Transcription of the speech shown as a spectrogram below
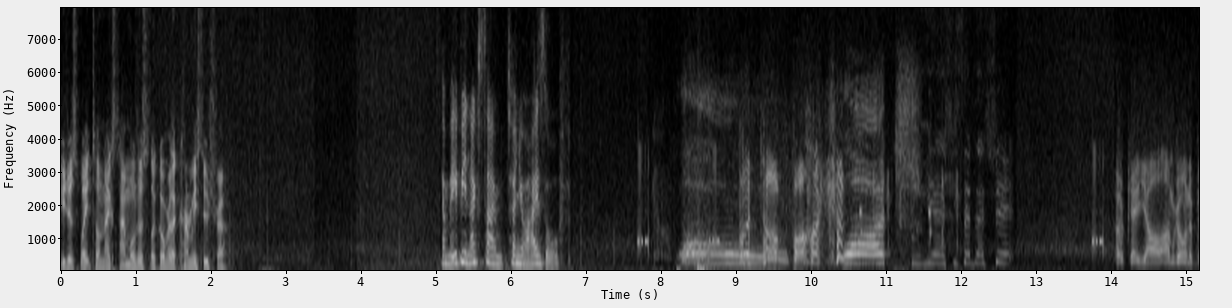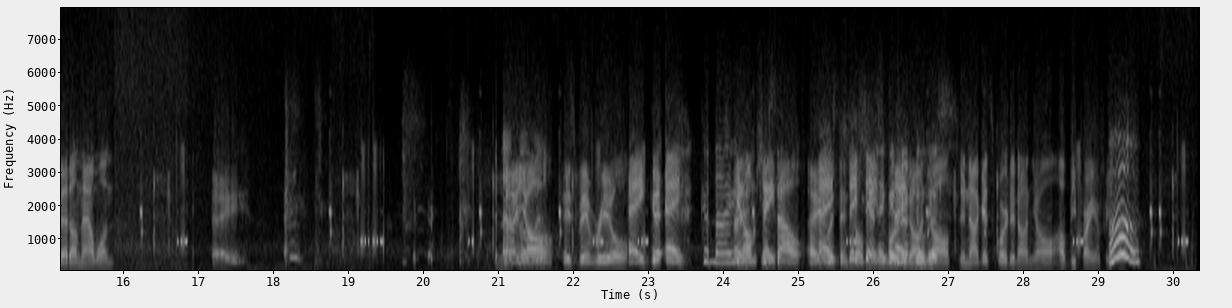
You just wait till next time. We'll just look over the Karmi Sutra. And maybe next time, turn your eyes off. Whoa! What the fuck? What? Yeah, she said that shit. Okay, y'all, I'm going to bed on that one. Hey. Good night, y'all, it's been real. Hey, good. Hey, Good night. Get Hey, home peace safe. out. Hey, Hey, listen, stay don't safe. get squirted good night, on, y'all. Do not get squirted on, y'all. I'll be praying for you. Oh,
